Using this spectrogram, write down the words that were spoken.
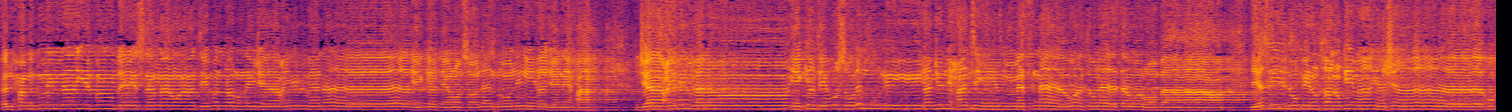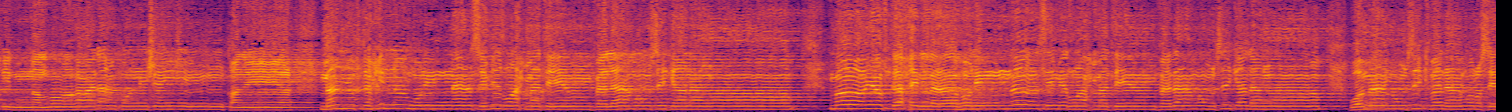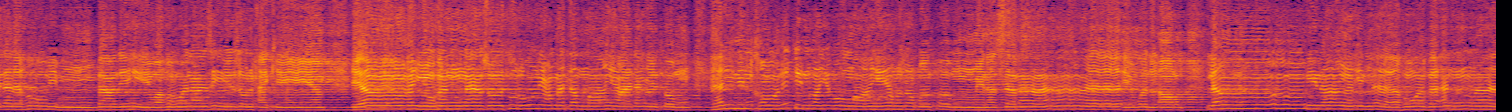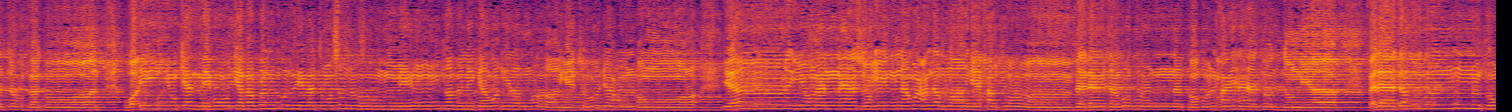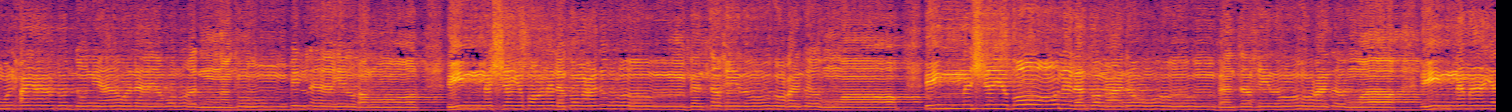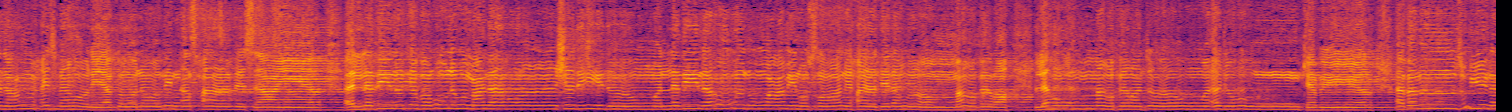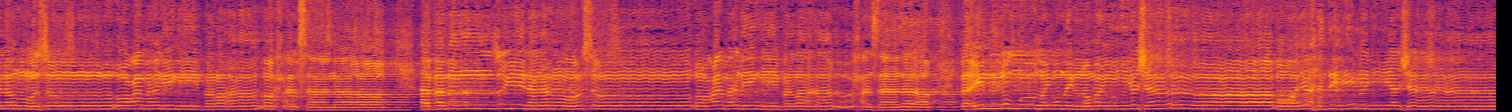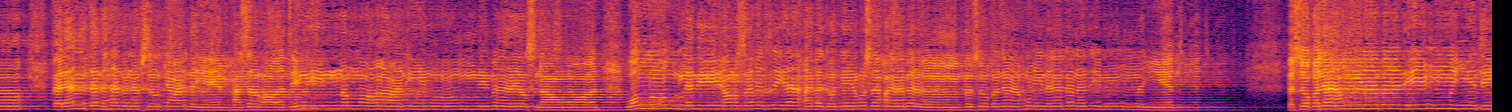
الحمد لله فاطر السماوات والأرض جاعل الملائكة رسلا أولي أجنحة جاعل الملائكة رسلا أولي أجنحة مثنى وثلاث ورباع. يزيد في الخلق ما يشاء. إن الله على كل شيء قدير. من يفتح الله للناس من رحمة فلا ممسك لها ما يفتح الله للناس من رحمة فلا ممسك لها وما يمسك فلا مرسل له من بعده وهو العزيز الحكيم. يا أيها الناس اذكروا نعمة الله عليكم. هل من خالق غير الله يرزقكم من السماء والأرض. إله إلا هو فأنا تؤفكون. وإن يكذبوك فقد كذبت رسل من قبلك وإلى الله ترجع الأمور. يا أيها الناس إن وعد الله حق. فلا تغرنكم الحياة الدنيا. فلا تغرنكم الحياة الدنيا ولا يغرنكم بالله الغرور. إن الشيطان لكم عدو فاتخذوه عدوا. إن الشيطان لكم عدو فاتخذوه عدوا. إنما يدعو حزبه ليكونوا من أصحاب السعير. الذين كفروا لهم عذاب شديد والذين آمنوا وعملوا الصالحات لهم مغفرة لهم مغفرة وأجر كبير. أفمن زين له سوء عمله فرآه حسنا. أفمن زين له سوء عمله فرآه حسنا. فإن الله يضل من يشاء ويهدي من يشاء. فلا تذهب نفسك عليهم حسرات. إن الله عليم بما يصنعون. والله الذي أرسل الرياح فتثير سحابا فسقناه إلى بلد ميت. فسقناه إلى بلد ميت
